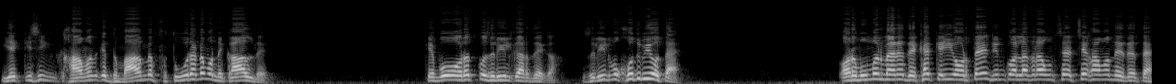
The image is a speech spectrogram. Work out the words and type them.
یہ کسی خاون کے دماغ میں فطور ہے نا، وہ نکال دے کہ وہ عورت کو ذلیل کر دے گا۔ ذلیل وہ خود بھی ہوتا ہے۔ اور عموماً میں نے دیکھا کئی عورتیں جن کو اللہ تعالیٰ ان سے اچھے خامن دے دیتا ہے۔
